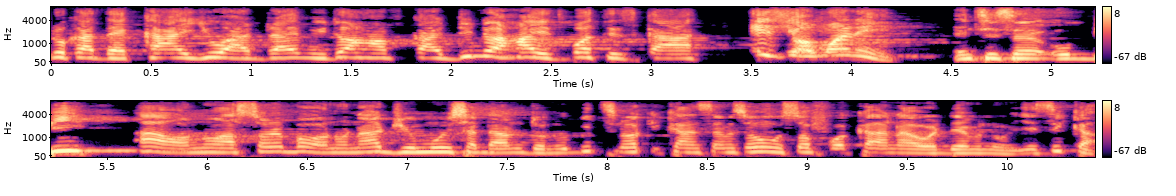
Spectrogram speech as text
Look at the car you are driving. You don't have car. Do you know how he bought his car? It's your money. Nti sɛ obi a ɔno asɔre ba ɔno n'adwene mu nhyɛ da no dɔ no obi tena ɔkeka nsɛm sɛ oh, ɔhu sɔfoɔ kaa no a ɔdam no. Yɛ sika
